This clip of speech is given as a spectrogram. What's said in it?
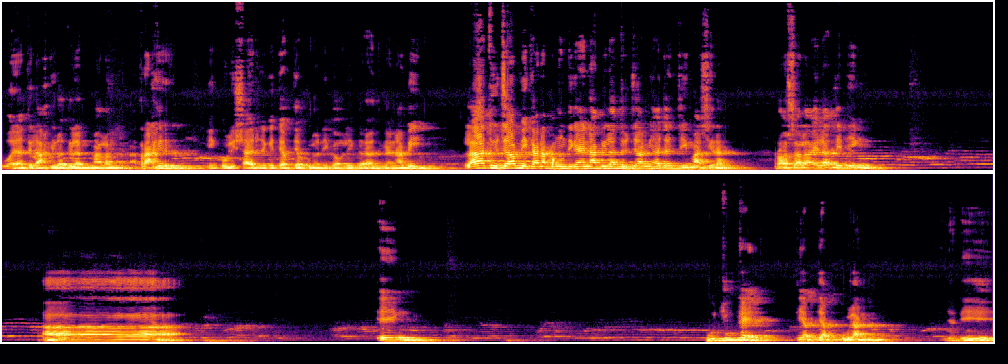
Walilatil akhirati lan malam terakhir min kulli syahrin saking tiap-tiap bulan oleh dengan Nabi. La jami karena penghentikan Nabi la jami aja jima sirah. Rasulailatin ing uh, ing ujuke tiap-tiap bulan. Jadi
